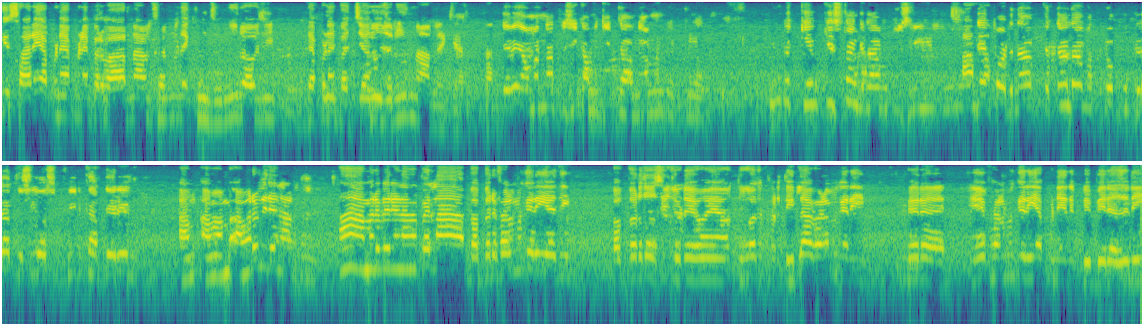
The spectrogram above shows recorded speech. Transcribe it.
ਕਿ ਸਾਰੇ ਆਪਣੇ ਆਪਣੇ ਪਰਿਵਾਰ ਨਾਲ ਫਿਲਮ ਦੇਖਣ ਜ਼ਰੂਰ ਆਓ ਜੀ ਤੇ ਆਪਣੇ ਬੱਚਿਆਂ ਨੂੰ ਜ਼ਰੂਰ ਨਾਲ ਲੈ ਕੇ ਆਓ। ਜਿਵੇਂ ਅਮਨ ਨਾਲ ਤੁਸੀਂ ਕੰਮ ਕੀਤਾ ਅਮਨ ਡਾਕਟਰ ਉਹਦਾ ਕਿਵੇਂ ਕਿਸ ਢੰਗ ਦਾ ਤੁਸੀਂ ਉਹਨੇ ਤੁਹਾਡੇ ਨਾਲ ਕਿੱਦਾਂ ਦਾ ਮਤਲਬ ਜਿਹੜਾ ਤੁਸੀਂ ਉਸ ਫੀਡ ਕਰਦੇ ਰਹੇ? ਅਮਰ ਵੀਰੇ ਨਾਲ? ਹਾਂ ਅਮਰ ਵੀਰੇ ਨਾਲ ਪਹਿਲਾਂ ਬੱਬਰ ਫਿਲਮ ਕਰੀ ਹੈ ਜੀ। ਬੱਬਰ ਤੋਂ ਅਸੀਂ ਜੁੜੇ ਹੋਏ ਆ ਤੋਂ ਬਾਅਦ ਫਰਤੀਲਾ ਫਿਲਮ ਕਰੀ ਫਿਰ ਇਹ ਫਿਲਮ ਕਰੀ ਆਪਣੀ ਬੀਬੀ ਰਜਨੀ।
